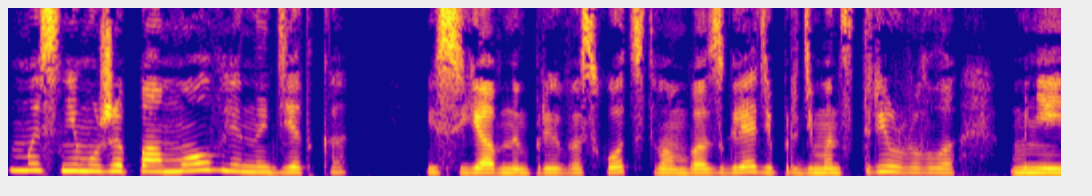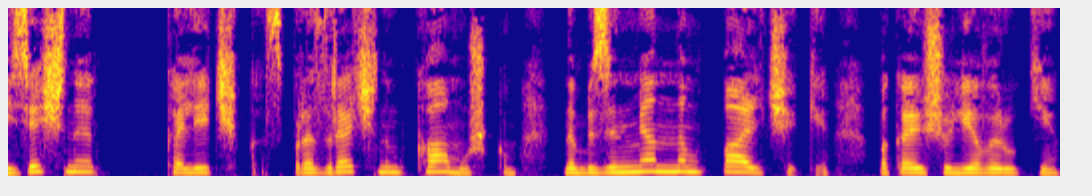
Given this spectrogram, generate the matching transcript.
«Мы с ним уже помолвлены, детка и с явным превосходством во взгляде продемонстрировала мне изящное колечко с прозрачным камушком на безымянном пальчике, пока еще левой руки.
